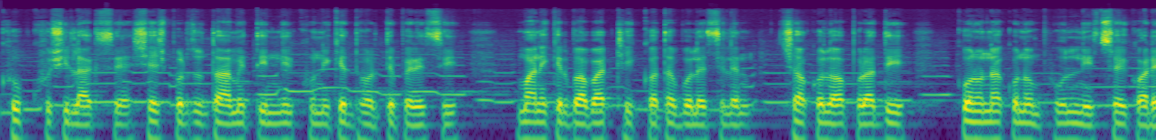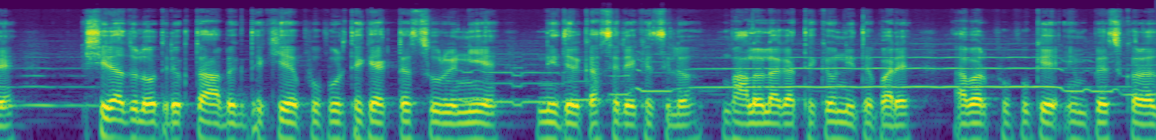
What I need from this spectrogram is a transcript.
খুব খুশি লাগছে। শেষ পর্যন্ত আমি তিন্নির খুনিকে ধরতে পেরেছি। মানিকের বাবা ঠিক কথা বলেছিলেন। সকল অপরাধী কোনো না কোনো ভুল নিশ্চয় করে। সিরাজুল অতিরিক্ত আবেগ দেখিয়ে ফুপুর থেকে একটা চুরি নিয়ে নিজের কাছে রেখেছিল। ভালো লাগা থেকেও নিতে পারে। আবার ফুপুকে ইমপ্রেস করার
